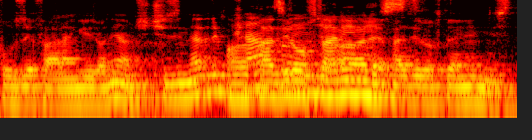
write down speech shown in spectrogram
حوزه فرهنگ ایرانی همچی چیزی نداریم آره، پذیرفتنی آره، نیست. پذیرفتنی نیست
